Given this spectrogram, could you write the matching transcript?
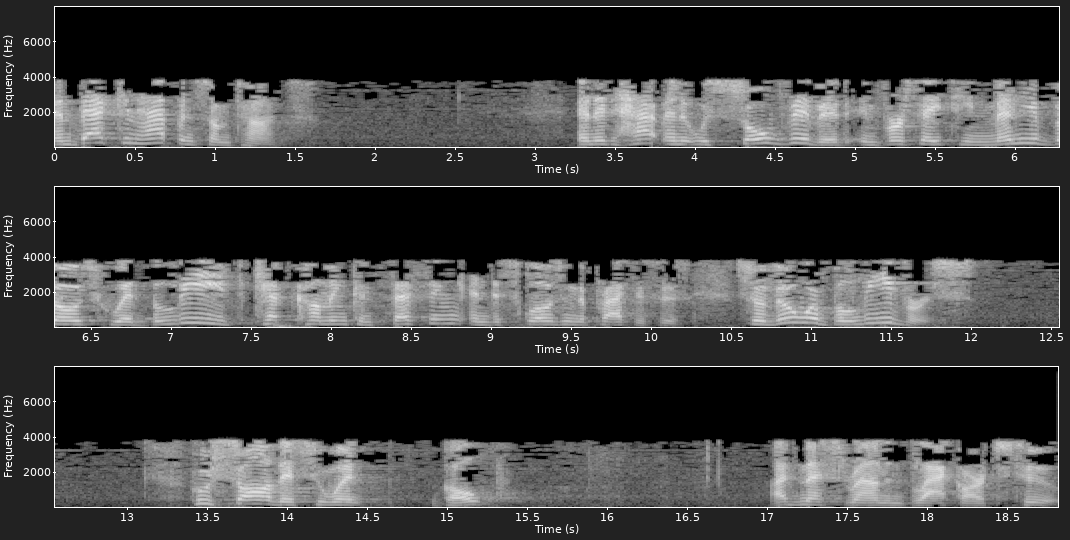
And that can happen sometimes. And it happened, it was so vivid in verse 18, many of those who had believed kept coming, confessing and disclosing the practices. So there were believers who saw this who went, gulp. I've messed around in black arts too.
